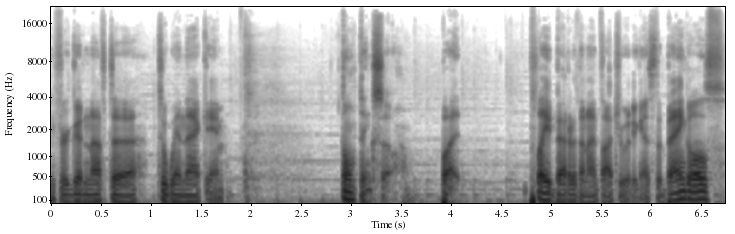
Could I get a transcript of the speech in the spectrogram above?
if you're good enough to, to win that game. Don't think so, but played better than I thought you would against the Bengals.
